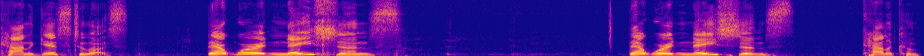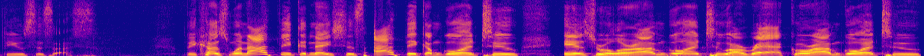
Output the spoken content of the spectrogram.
kind of gets to us. that word nations, that word nations kind of confuses us. Because when I think of nations, I think I'm going to Israel, or I'm going to Iraq, or I'm going to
